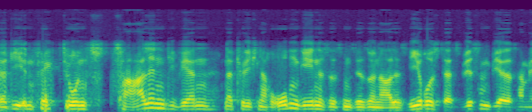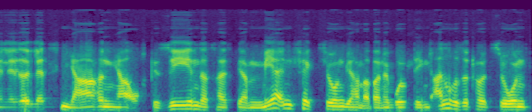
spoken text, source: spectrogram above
Ja, die Infektionszahlen, die werden natürlich nach oben gehen. Es ist ein saisonales Virus, das wissen wir, das haben wir in den letzten Jahren ja auch gesehen. Das heißt, wir haben mehr Infektionen, wir haben aber eine grundlegend andere Situation.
